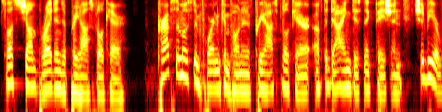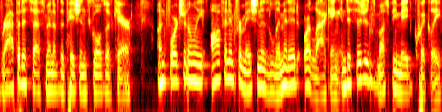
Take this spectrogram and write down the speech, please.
so let's jump right into pre hospital care. Perhaps the most important component of pre hospital care of the dying dyspneic patient should be a rapid assessment of the patient's goals of care. Unfortunately, often information is limited or lacking, and decisions must be made quickly.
